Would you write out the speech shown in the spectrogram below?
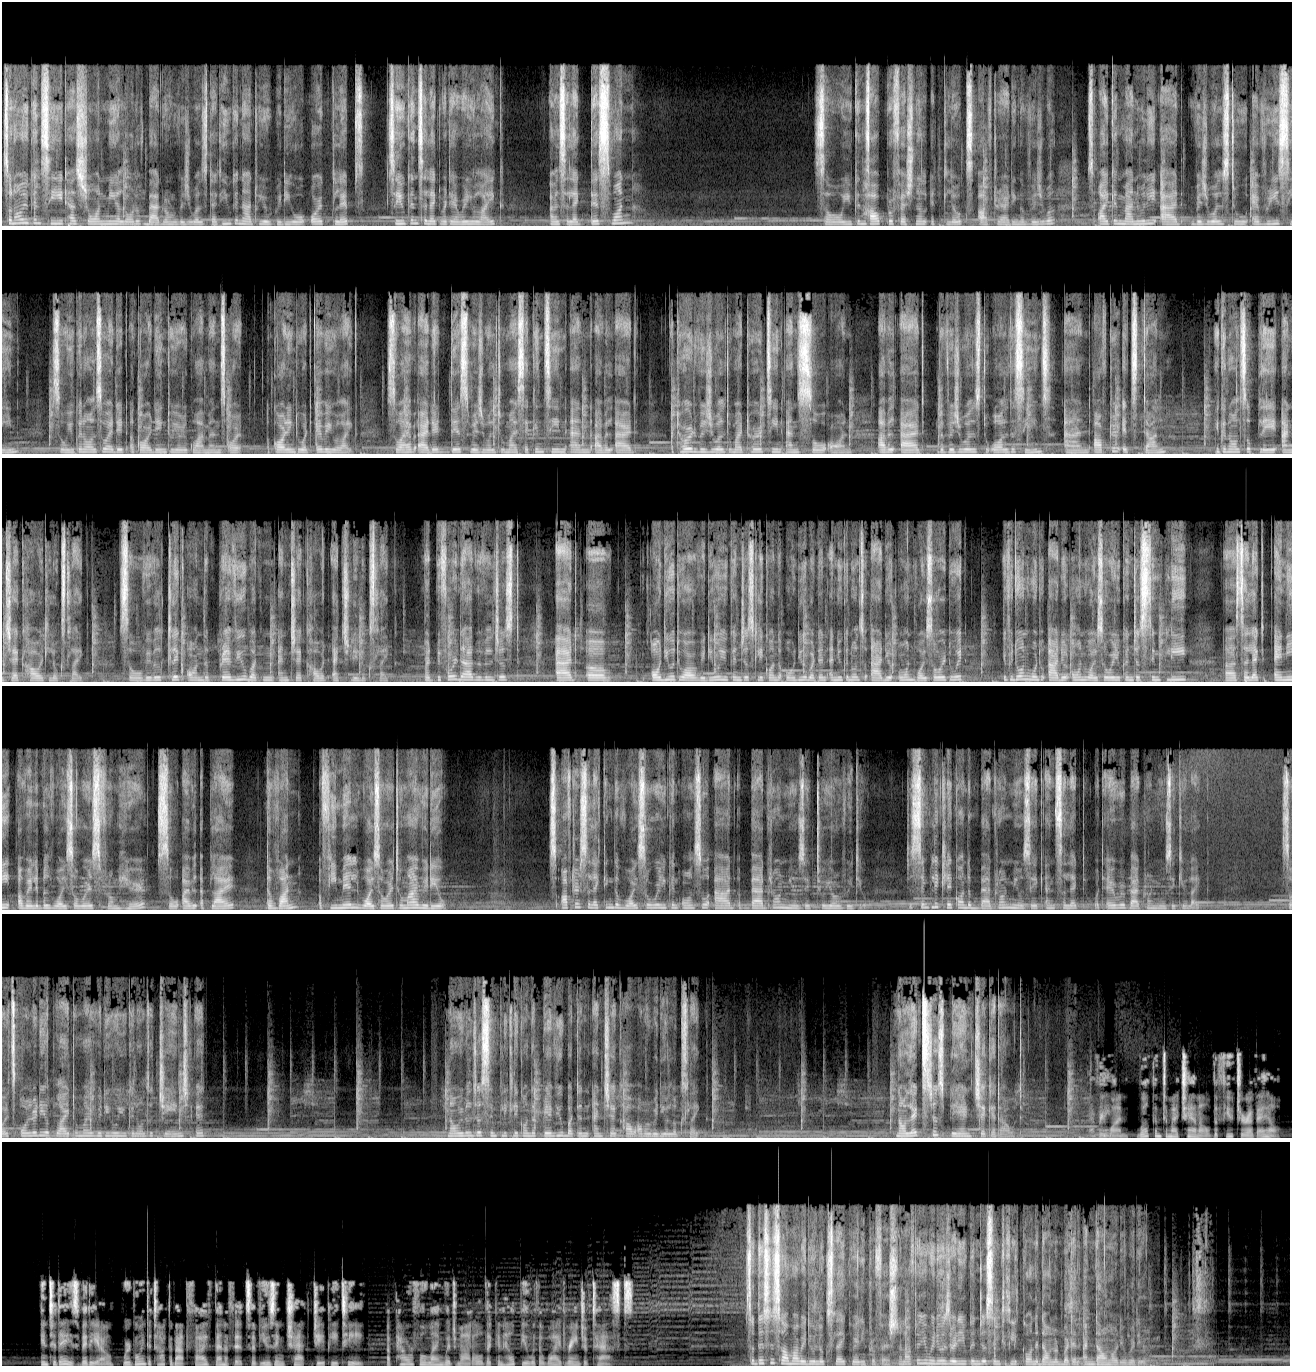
So now you can see it has shown me a lot of background visuals that you can add to your video or clips. So you can select whatever you like. I will select this one. So you can how professional it looks after adding a visual. So I can manually add visuals to every scene. So you can also edit according to your requirements or according to whatever you like so I have added this visual to my second scene and I will add a third visual to my third scene and so on. I will add the visuals to all the scenes and after it's done you can also play and check how it looks like. So we will click on the preview button and check how it actually looks like. But before that we will just add a audio to our video. You can just click on the audio button and you can also add your own voiceover to it if you don't want to add your own voiceover you can just simply uh, select any available voiceovers from here. So I will apply the one a female voiceover to my video. So after selecting the voiceover you can also add a background music to your video. Just simply click on the background music and select whatever background music you like. So it's already applied to my video. You can also change it Now we will just simply click on the preview button and check how our video looks like. Now let's just play and check it out. Everyone, welcome to my channel The Future of AI. In today's video, we're going to talk about 5 benefits of using ChatGPT, a powerful language model that can help you with a wide range of tasks. So this is how my video looks like very professional. After your video is ready, you can just simply click on the download button and download your video.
